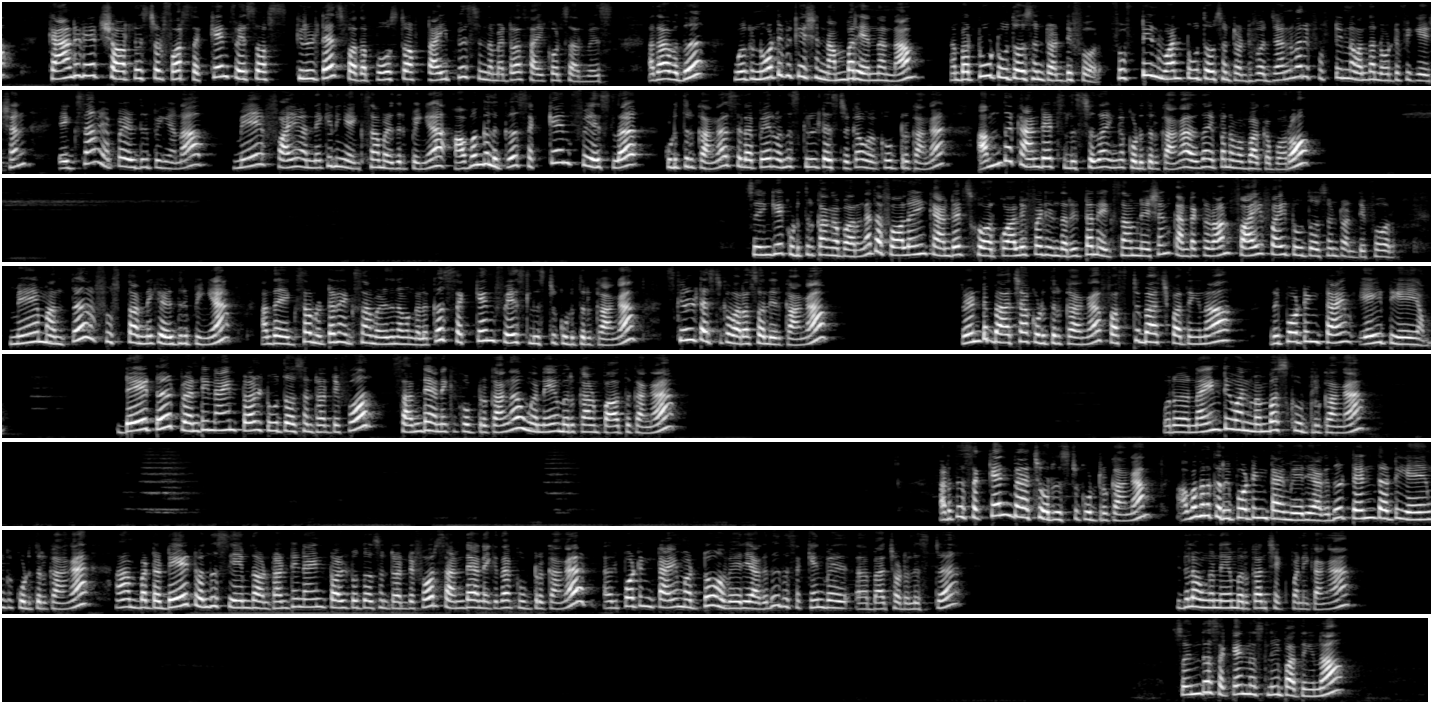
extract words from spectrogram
candidate shortlisted for second phase of skill test for the post of typist இந்த மெட்ராஸ் ஹைகோர்ட் சர்வீஸ் அதாவது உங்களுக்கு நோட்டிஃபிகேஷன் நம்பர் என்னென்னா number two two thousand twenty four fifteen one two thousand twenty four ஜனவரி ஃபிஃப்டீனில் வந்த நோட்டிஃபிகேஷன் எக்ஸாம் எப்போ எழுதிருப்பீங்கன்னா மே five அன்னைக்கு நீங்கள் exam எழுதிருப்பீங்க. அவங்களுக்கு செகண்ட் ஃபேஸில் கொடுத்துருக்காங்க. சில பேர் வந்து ஸ்கில் டெஸ்ட்டுக்கு அவங்க கூப்பிட்ருக்காங்க அந்த கேண்டிடேட்ஸ் லிஸ்ட்டு தான் இங்கே கொடுத்துருக்காங்க. அதுதான் இப்போ நம்ம பார்க்க போகிறோம் ஸோ இங்கே கொடுத்துருக்காங்க பாருங்கள் the following candidates who are qualified in the written examination conducted on five five two thousand twenty four May month fifth அன்னைக்கு எழுதிருப்பீங்க. அந்த எக்ஸாம் ரிட்டன் எக்ஸாம் எழுதினவங்களுக்கு செகண்ட் ஃபேஸ் லிஸ்ட்டு கொடுத்துருக்காங்க. ஸ்கில் டெஸ்ட்டுக்கு வர சொல்லியிருக்காங்க. ரெண்டு பேட்சாக கொடுத்துருக்காங்க. ஃபஸ்ட்டு பேட்ச் பார்த்தீங்கன்னா reporting time eight AM date twenty nine twelve two thousand twenty four Sunday அன்னைக்கு கூப்பிட்ருக்காங்க உங்கள் நேம் இருக்கான்னு பார்த்துக்கங்க. ஒரு நைன்டி ஒன் மெம்பர்ஸ் கூப்பிட்ருக்காங்க அடுத்து செகண்ட் பேட்ச் ஒரு லிஸ்ட்டு கொடுத்துருக்காங்க அவங்களுக்கு ரிப்போர்ட்டிங் டைம் வேரி ஆகுது. டென் தேர்ட்டி ஏஎம்க்கு கொடுத்துருக்காங்க. பட் டேட் வந்து சேம் தான். Twenty nine twelve two thousand twenty four Sunday அன்னைக்கு தான் கூப்பிட்ருக்காங்க ரிப்போர்ட்டிங் டைம் மட்டும் வேரி ஆகுது. இது செகண்ட் பே பேட்சோட லிஸ்ட்டு இதில் உங்கள் நேம் இருக்கான்னு செக் பண்ணிக்காங்க. ஸோ இந்த செகண்ட் லிஸ்ட்லேயும் பார்த்தீங்கன்னா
